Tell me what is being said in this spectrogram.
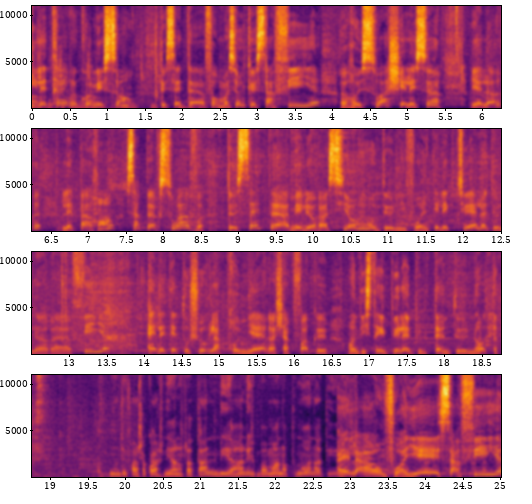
Il est très reconnaissant de cette euh, formation que sa fille reçoit chez les sœurs. Et alors, les parents s'aperçoivent de cette amélioration de niveau intellectuel de leur euh, fille. Elle était toujours la première à chaque fois qu'on distribue les bulletins de notes. Elle a envoyé sa fille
